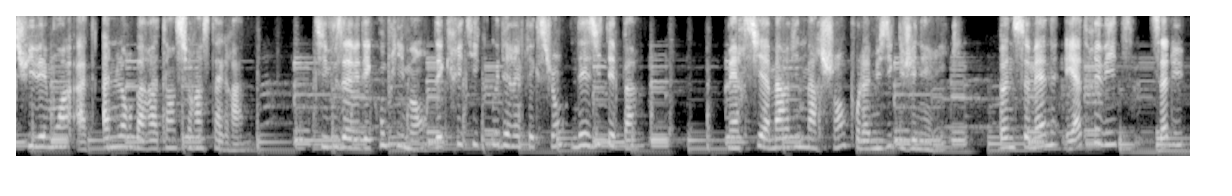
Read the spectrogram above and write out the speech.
suivez-moi à Anne-Laure Baratin sur Instagram. Si vous avez des compliments, des critiques ou des réflexions, n'hésitez pas. Merci à Marvin Marchand pour la musique du générique. Bonne semaine et à très vite. Salut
